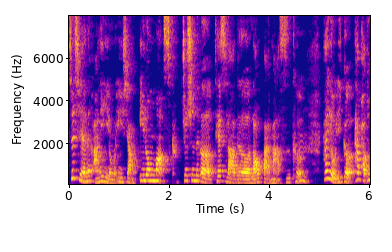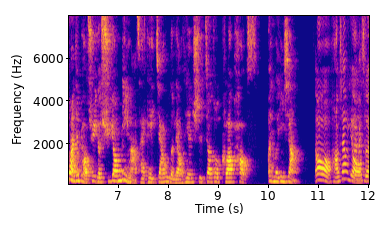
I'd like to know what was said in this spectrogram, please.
之前那个阿妮，你有没有印象？Elon Musk 就是那个 Tesla 的老板马斯克，嗯、他有一个，他跑突然间跑去一个需要密码才可以加入的聊天室，叫做 Clubhouse。啊，有没有印象？哦，好像有，是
